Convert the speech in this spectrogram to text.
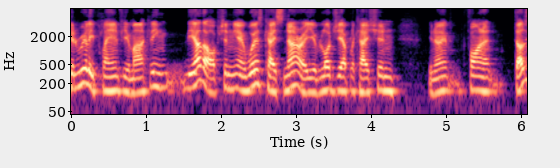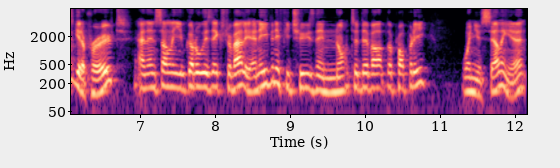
can really plan for your marketing. The other option, you know, worst case scenario, you've lodged the application, you know, find it does get approved, and then suddenly you've got all this extra value. And even if you choose then not to develop the property, when you're selling it,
